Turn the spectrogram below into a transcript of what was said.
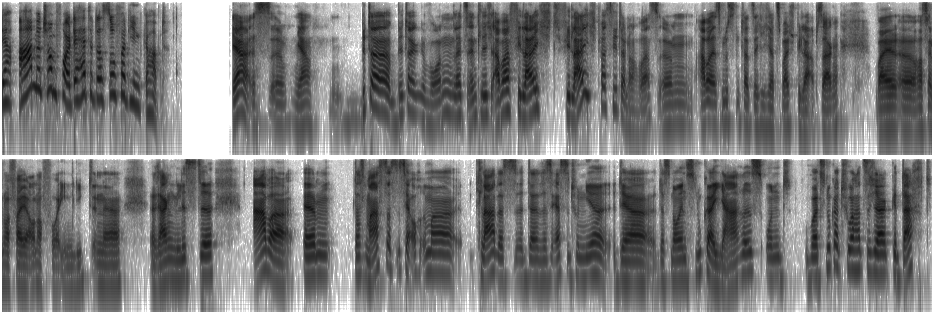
Der arme Tom Ford, der hätte das so verdient gehabt. Ja, ist, äh, ja, bitter, bitter geworden letztendlich, aber vielleicht, vielleicht passiert da noch was. Ähm, aber es müssten tatsächlich ja zwei Spieler absagen, weil äh, Hossein Wafai ja auch noch vor ihm liegt in der Rangliste. Aber ähm, das Masters ist ja auch immer klar, dass äh, das erste Turnier der, des neuen Snooker-Jahres und World Snooker Tour hat sich ja gedacht,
